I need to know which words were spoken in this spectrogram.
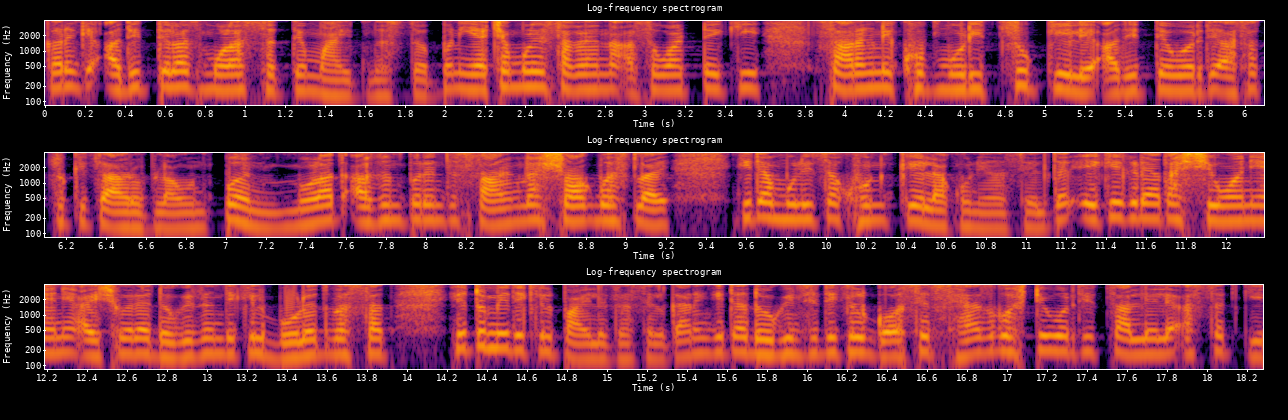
कारण की आदित्यलाच मुळात सत्य माहीत नसतं. पण याच्यामुळे सगळ्यांना असं वाटतं की सारंगने खूप मोठी चूक केली. आदित्यवरती असा चुकीचा आरोप लावून. पण मुळात अजूनपर्यंत सारंगला शॉक बसलाय की त्या मुलीचा खून केला कोणी असेल? तर एकीकडे आता शिवानी आणि ऐश्वर्या दोघीजण देखील बोलत बसतात. हे तुम्ही देखील पाहिलंच असेल. कारण की त्या दोघींचे देखील गॉसिप्स ह्याच गोष्टीवरती चाललेले असतात की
